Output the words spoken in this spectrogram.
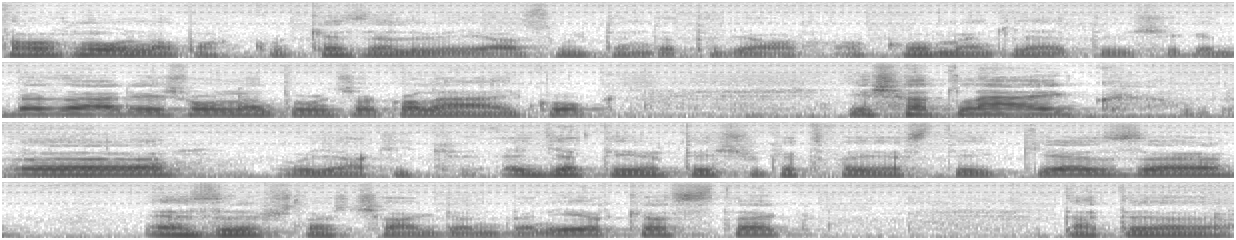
hát a holnap akkor kezelője az úgy döntött, hogy a, a komment lehetőséget bezárja, és onnantól csak a lájkok. És hát lájk, ugye akik egyetértésüket fejezték ki ezzel, ezres nagyságrendben érkeztek, tehát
